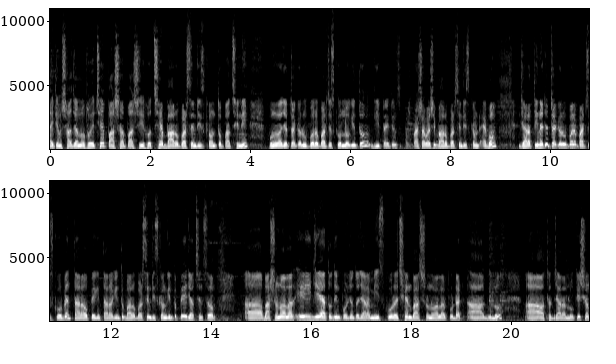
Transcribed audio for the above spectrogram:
আইটেম সাজানো হয়েছে। পাশাপাশি হচ্ছে বারো পার্সেন্ট ডিসকাউন্ট তো পাচ্ছেনি পনেরো হাজার টাকার উপরে পারচেস করলেও কিন্তু গিফট আইটেমস পাশাপাশি বারো পার্সেন্ট ডিসকাউন্ট এবং যারা তিন হাজার টাকার উপরে পারচেস করবেন, তারাও পেয়ে তারা কিন্তু বারো পার্সেন্ট ডিসকাউন্ট কিন্তু পেয়ে যাচ্ছেন। সো বাসনওয়ালার এই যে এতদিন পর্যন্ত যারা মিস করেছেন বাসনওয়ালার প্রোডাক্টগুলো অর্থাৎ যারা লোকেশন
